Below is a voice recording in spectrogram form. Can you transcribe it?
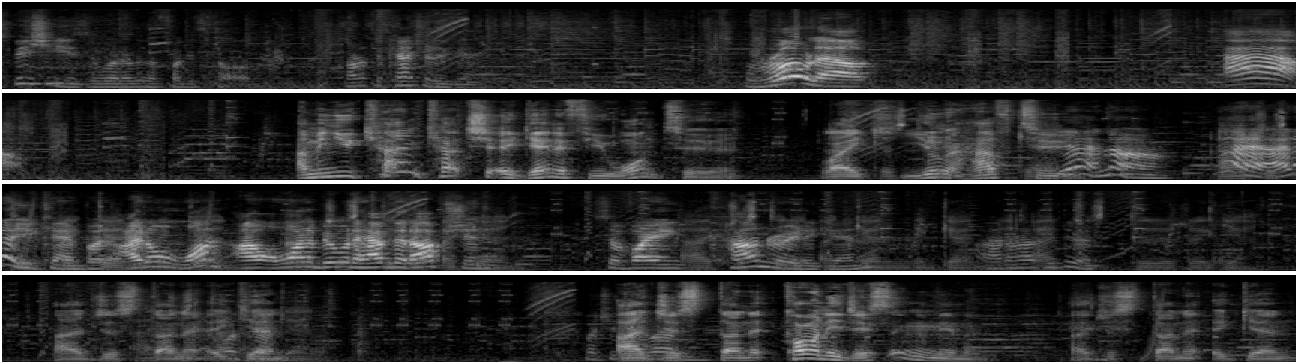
Species or whatever the fuck it's called. I don't have to catch it again. Roll out. Ow. I mean, you can catch it again if you want to. Like, Just you do don't have to. Yeah, no. I Yeah, I just know you can, but I don't and want. again. I want to be able to have that option. again. So if I I encounter did it again, again again. I don't have to do it. just did it again. I just I done just it did again. I do, just done it. Come on, EJ, sing with me, man. I just done it again.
